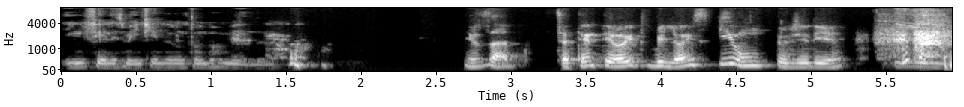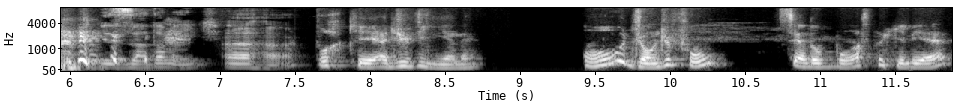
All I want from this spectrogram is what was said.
infelizmente ainda não estão dormindo. Exato. 78 bilhões e um, eu diria. Exatamente. Aham. Porque, adivinha, né? O John DeFoe, sendo o bosta que ele é,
